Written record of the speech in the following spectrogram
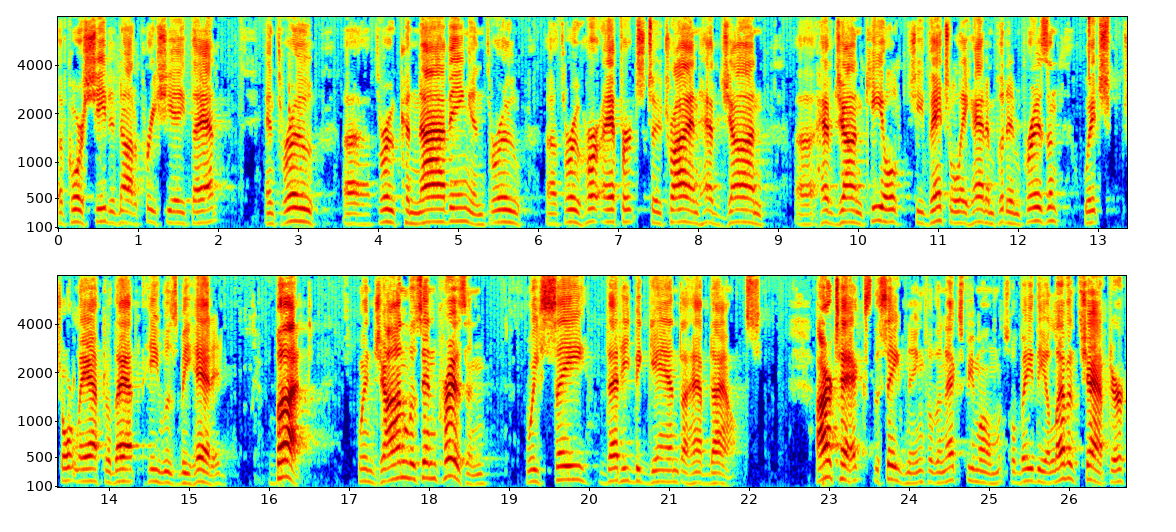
Of course, she did not appreciate that. And through uh, through conniving and through uh, through her efforts to try and have John uh, have John killed. She eventually had him put in prison, which shortly after that he was beheaded. But when John was in prison, we see that he began to have doubts. Our text this evening for the next few moments will be the 11th chapter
